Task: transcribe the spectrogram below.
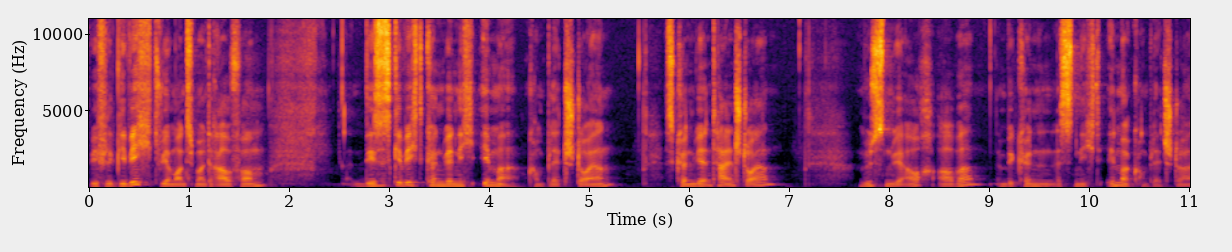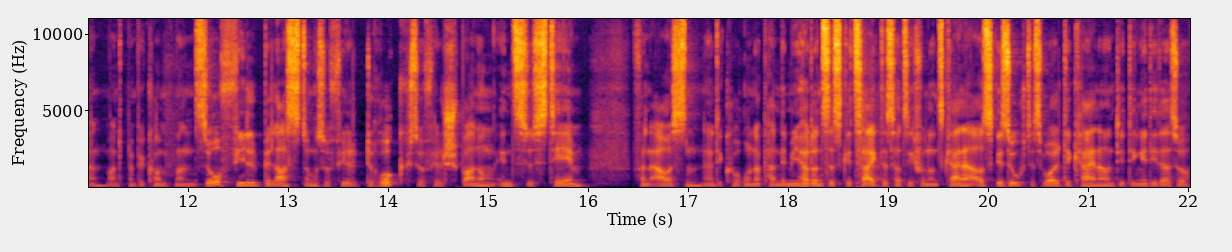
wie viel Gewicht wir manchmal drauf haben, dieses Gewicht können wir nicht immer komplett steuern. Das können wir in Teilen steuern, müssen wir auch, aber wir können es nicht immer komplett steuern. Manchmal bekommt man so viel Belastung, so viel Druck, so viel Spannung ins System, von außen. Ne, die Corona-Pandemie hat uns das gezeigt, das hat sich von uns keiner ausgesucht, das wollte keiner und die Dinge, die da so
